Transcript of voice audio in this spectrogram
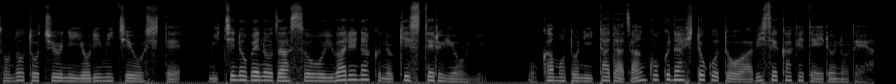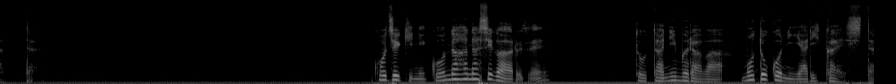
その途中に寄り道をして道の辺の雑草を言われなく抜き捨てるように岡本にただ残酷な一言を浴びせかけているのであった古事記にこんな話があるぜ。と谷村は元子にやり返した。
